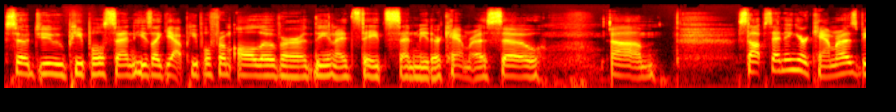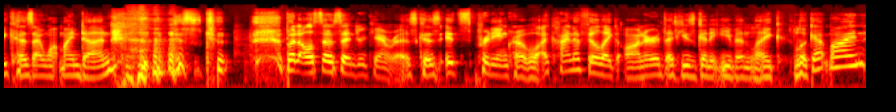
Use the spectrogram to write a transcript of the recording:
so do people send, he's like, yeah, people from all over the United States send me their cameras. So, um, stop sending your cameras because I want mine done. But also send your cameras because it's pretty incredible. I kind of feel like honored that he's going to even like look at mine.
